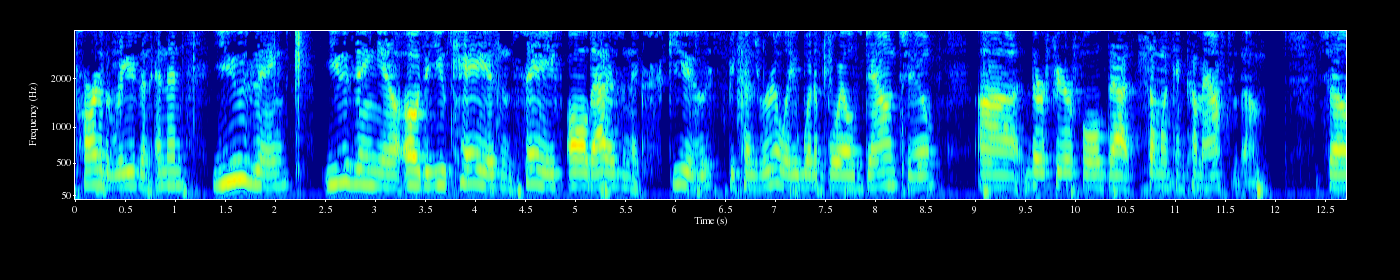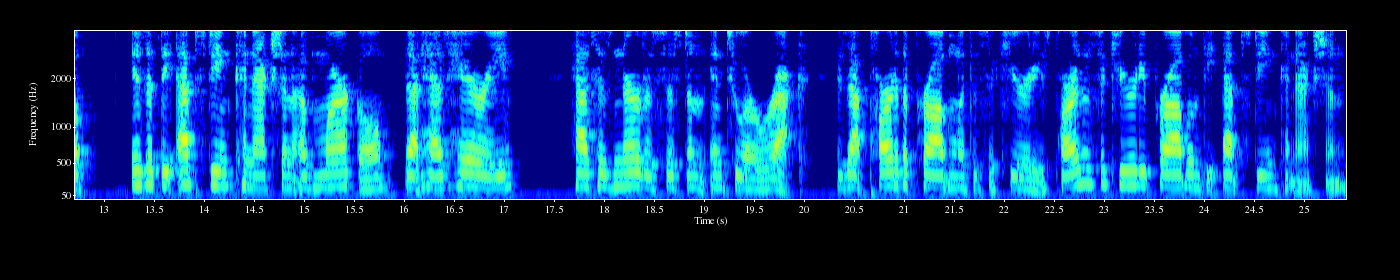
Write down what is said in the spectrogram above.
part of the reason? And then using, using, you know, oh, the UK isn't safe, all that is an excuse because really what it boils down to, uh, they're fearful that someone can come after them. So is it the Epstein connection of Markle that has Harry, has his nervous system into a wreck? Is that part of the problem with the security? Is part of the security problem the Epstein connection?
